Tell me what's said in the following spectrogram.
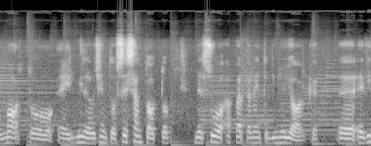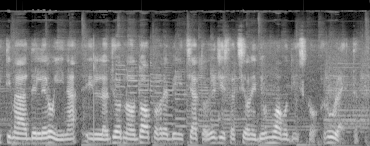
morto il 1968 nel suo appartamento di New York eh, è vittima dell'eroina. Il giorno dopo avrebbe iniziato la registrazione di un nuovo disco, Roulette.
